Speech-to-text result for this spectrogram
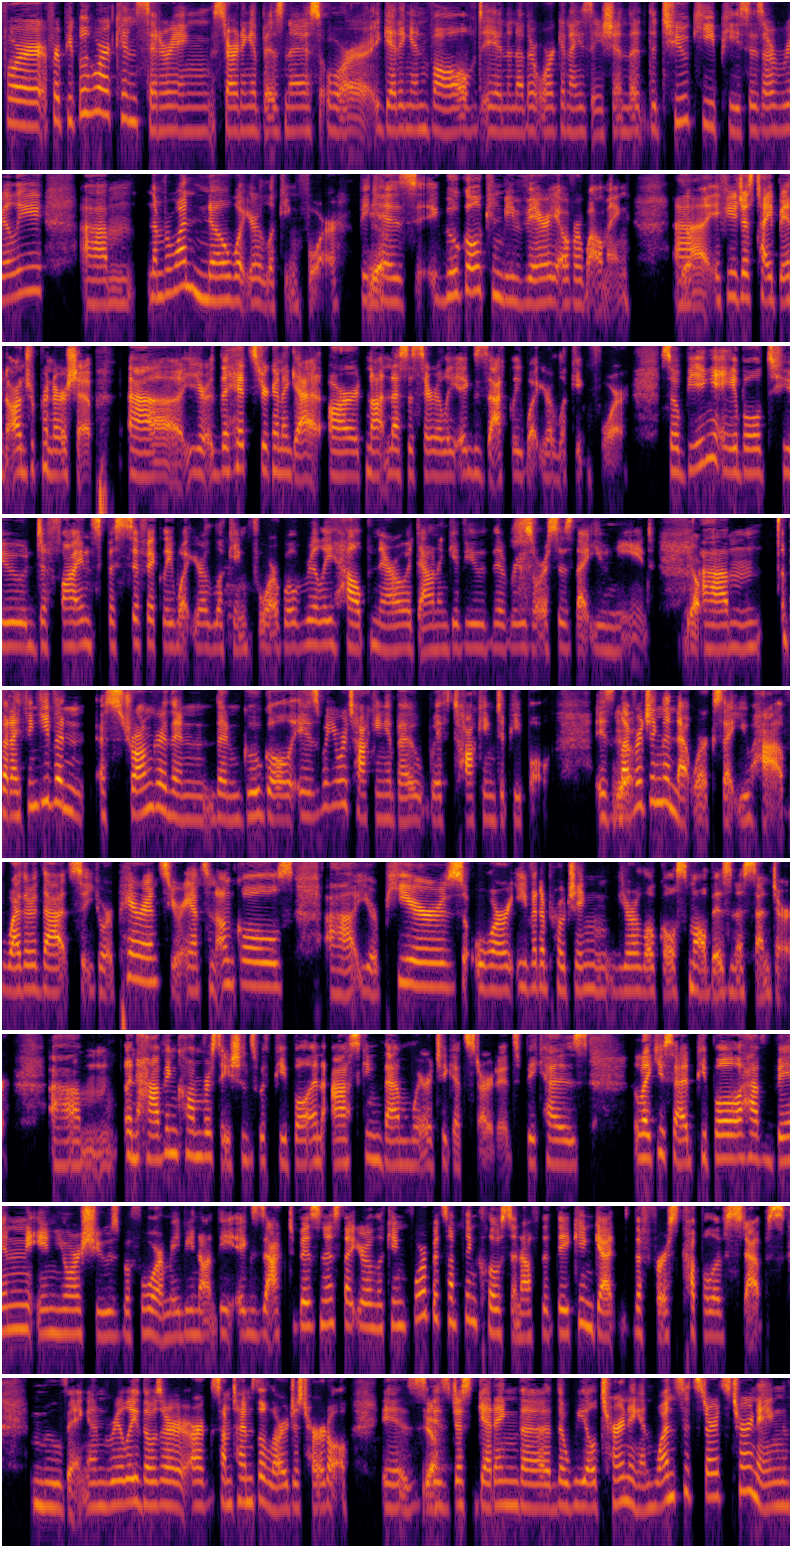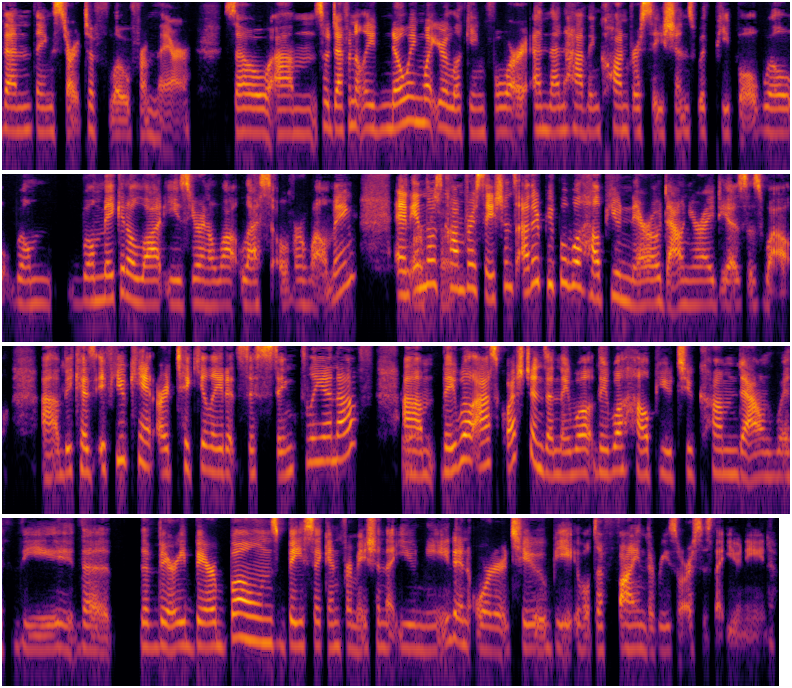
for for people who are considering starting a business or getting involved in another organization the, the two key pieces are really um, number one know what you're looking for because yeah. google can be very overwhelming uh, if you just type in entrepreneurship uh, the hits you're going to get are not necessarily exactly what you're looking for. So, being able to define specifically what you're looking for will really help narrow it down and give you the resources that you need need. Yep. Um, but I think even stronger than than Google is what you were talking about with talking to people, is yeah. leveraging the networks that you have, whether that's your parents, your aunts and uncles, uh, your peers, or even approaching your local small business center, um, and having conversations with people and asking them where to get started because like you said, people have been in your shoes before. Maybe not the exact business that you're looking for, but something close enough that they can get the first couple of steps moving. And really, those are, are sometimes the largest hurdle is yeah. is just getting the the wheel turning. And once it starts turning, then things start to flow from there. So um, so definitely knowing what you're looking for and then having conversations with people will will will make it a lot easier and a lot less overwhelming. And in 100%. those conversations, other people will help you narrow down your ideas as well. Uh, because if you can't articulate it succinctly enough, yeah. um, they will ask questions and they will they will help you to come down with the the the very bare bones basic information that you need in order to be able to find the resources that you need.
